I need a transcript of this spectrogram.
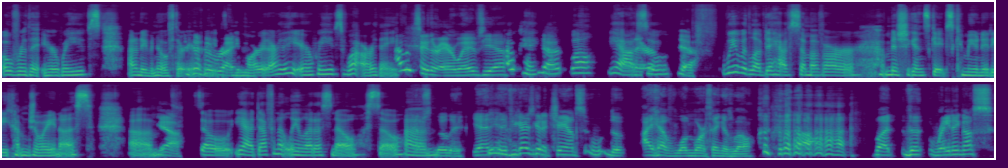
over the airwaves. I don't even know if they're airwaves Right. anymore. Are they airwaves? What are they? I would say they're airwaves. Yeah. Okay. Yeah. Well, yeah. So Yeah. we would love to have some of our Michigan Scapes community come join us. Um, Yeah. So yeah, definitely let us know. So um, Absolutely. Yeah. And, and if you guys get a chance, the I have one more thing as well. But uh, but the rating us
